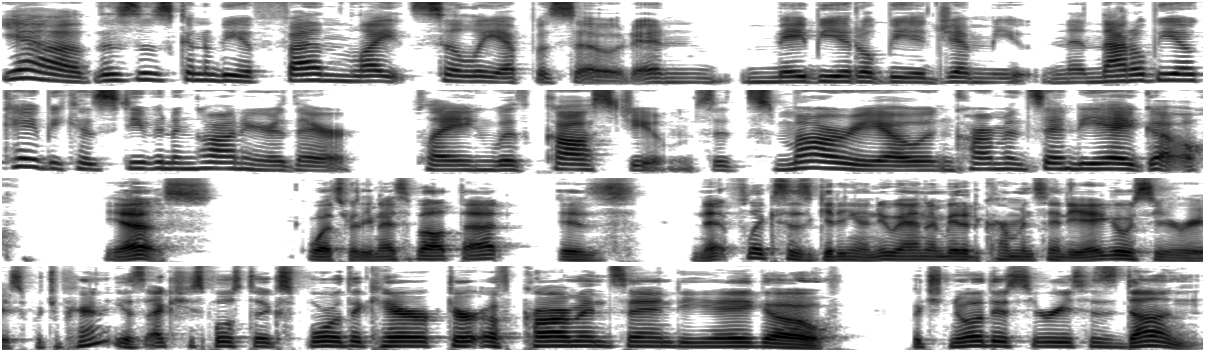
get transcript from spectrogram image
yeah, this is going to be a fun, light, silly episode, and maybe it'll be a gem mutant, and that'll be okay because Steven and Connie are there playing with costumes. It's Mario and Carmen Sandiego. Yes. What's really nice about that is Netflix is getting a new animated Carmen Sandiego series, which apparently is actually supposed to explore the character of Carmen Sandiego, which no other series has done.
